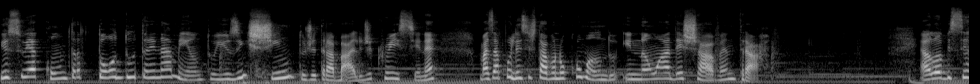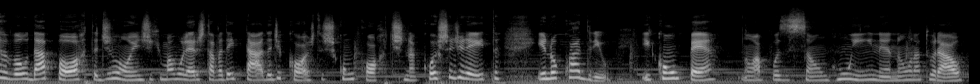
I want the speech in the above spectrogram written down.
Isso ia contra todo o treinamento e os instintos de trabalho de Chrissy, né? Mas a polícia estava no comando e não a deixava entrar. Ela observou da porta de longe que uma mulher estava deitada de costas, com cortes na coxa direita e no quadril, e com o pé numa posição ruim, né, não natural,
